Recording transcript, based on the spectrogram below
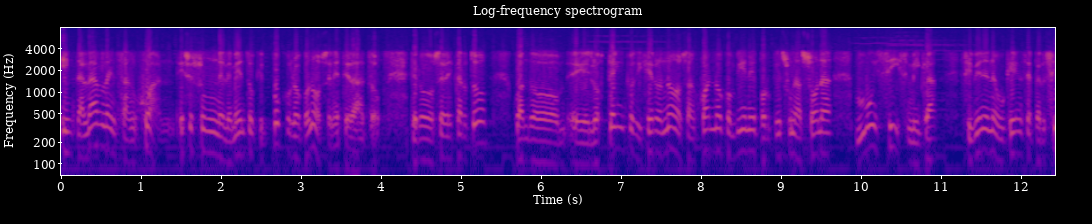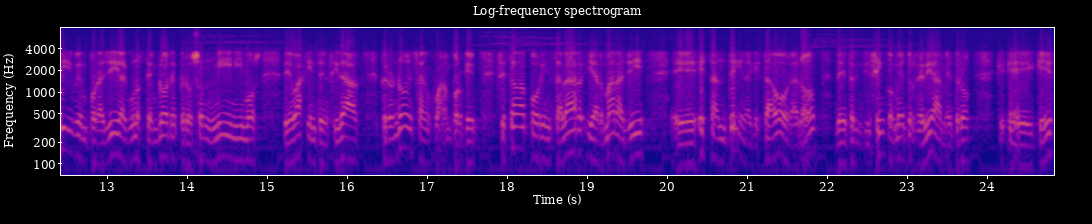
instalarla en San Juan, eso es un elemento que pocos lo conocen, este dato, pero se descartó cuando eh, los técnicos dijeron, no, San Juan no conviene porque es una zona muy sísmica, si bien en Neuquén se perciben por allí algunos temblores, pero son mínimos, de baja intensidad, pero no en San Juan, porque se estaba por instalar y armar allí eh, esta antena que está ahora, ¿no? De 35 metros de diámetro, que, eh, que es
